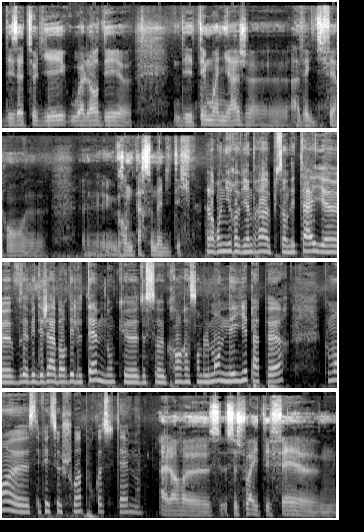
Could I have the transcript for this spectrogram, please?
des ateliers ou alors des, euh, témoignages euh, avec différents euh, grandes personnalités. Alors on y reviendra plus en détail. Vous avez déjà abordé le thème donc de ce grand rassemblement. N'ayez pas peur. Comment euh, s'est fait ce choix? Pourquoi ce thème? Alors, euh, ce, choix a été fait euh,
